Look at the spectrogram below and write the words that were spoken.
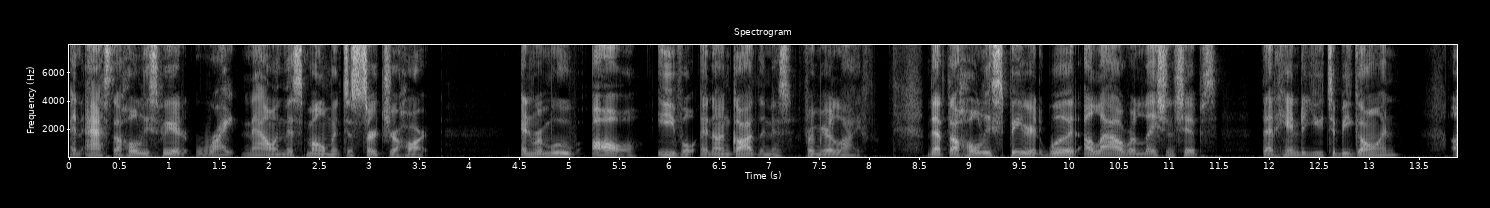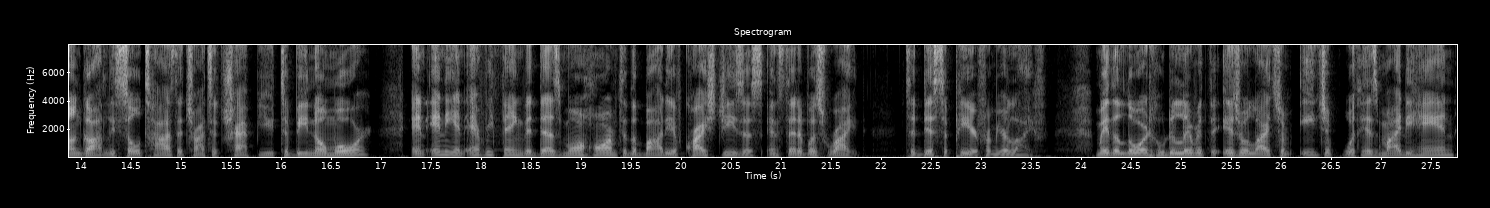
and ask the Holy Spirit right now in this moment to search your heart and remove all evil and ungodliness from your life. That the Holy Spirit would allow relationships that hinder you to be gone, ungodly soul ties that try to trap you to be no more, and any and everything that does more harm to the body of Christ Jesus instead of us right to disappear from your life. May the Lord who delivered the Israelites from Egypt with his mighty hand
